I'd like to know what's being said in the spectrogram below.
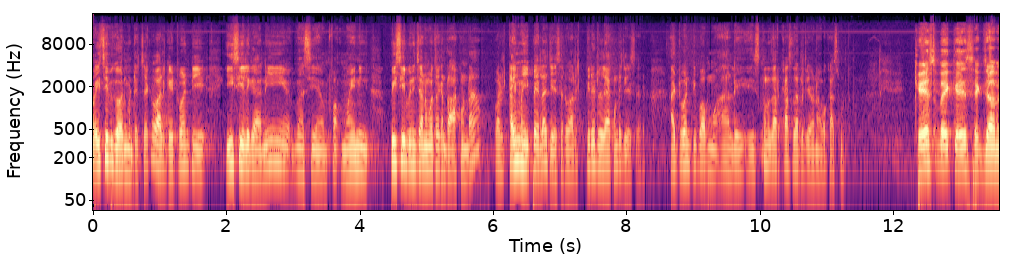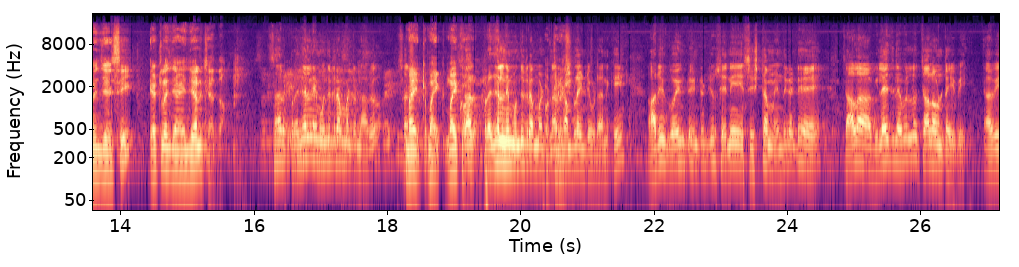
వైసీపీ గవర్నమెంట్ వచ్చాక వాళ్ళకి ఎటువంటి ఈసీలు కానీ మైనింగ్ పీసీబీ నుంచి అనుమతులు కానీ రాకుండా వాళ్ళ టైం అయిపోయేలా చేశారు. వాళ్ళకి పీరియడ్ లేకుండా చేశారు. అటువంటి పాపం వాళ్ళు తీసుకున్న దరఖాస్తుదారులకు ఏమైనా అవకాశం ఉంటుంది? కేసు బై కేసు ఎగ్జామిన్ చేసి ఎట్లా న్యాయం చేయాలో చేద్దాం. సార్ ప్రజల్ని ముందుకు రమ్మంటున్నారు. మైక్ మైక్ మైక్. సార్ ప్రజల్ని ముందుకు రమ్మంటున్నారు కంప్లైంట్ ఇవ్వడానికి. Are you going to introduce any system ఎందుకంటే చాలా విలేజ్ లెవెల్లో చాలా ఉంటాయి ఇవి. అవి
